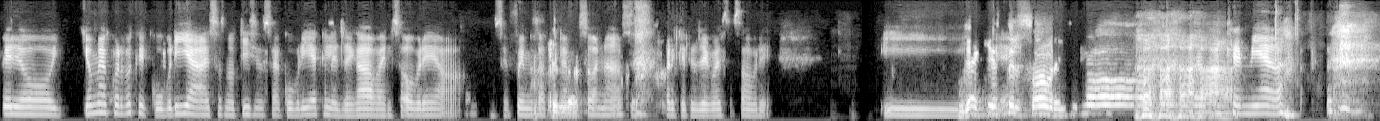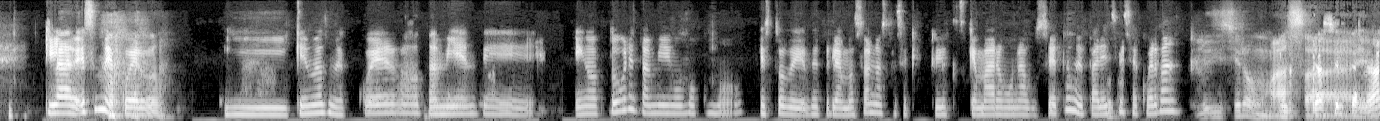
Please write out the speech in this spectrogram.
Pero yo me acuerdo que cubría esas noticias, o sea, cubría que les llegaba el sobre a, fuimos a. Teleamazonas para que les llegó ese sobre. Y Ya aquí está el sobre. No. Qué miedo. Claro, eso me acuerdo. ¿Y qué más me acuerdo? También de... En octubre también hubo como esto de, de Teleamazonas, que se que quemaron una buceta, me parece, ¿se acuerdan? Les hicieron masa. Casi el canal,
